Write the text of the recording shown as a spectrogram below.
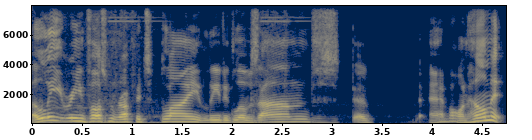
Elite Reinforcement Rapid Supply, Leader Gloves, and uh, Airborne Helmet.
